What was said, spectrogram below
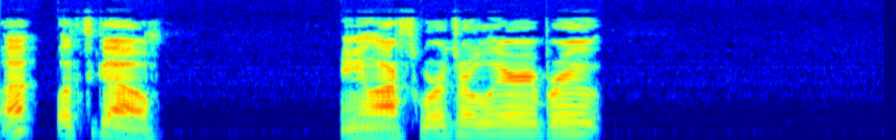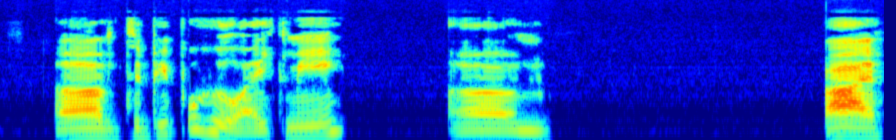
Up, oh, let's go. Any last words, O'Leary Brute? Um, to people who like me, um, bye.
